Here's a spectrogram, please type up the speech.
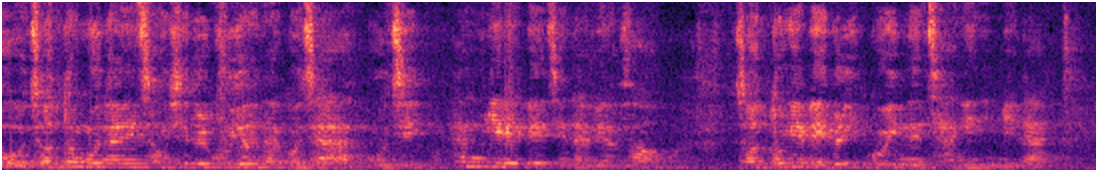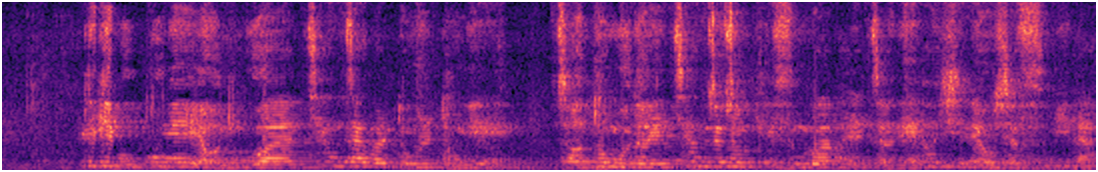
평소 전통 문화의 정신을 구현하고자 오직 한 길에 매진하면서 전통의 맥을 잇고 있는 장인입니다. 특히 목공의 연구와 창작 활동을 통해 전통 문화의 창조적 계승과 발전에 헌신해 오셨습니다.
